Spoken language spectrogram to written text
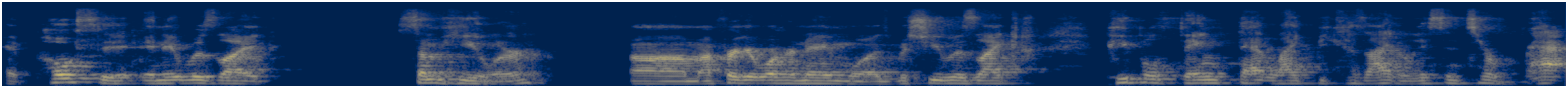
had posted and it was like some healer. Um, I forget what her name was, but she was like, people think that like because I listen to rap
